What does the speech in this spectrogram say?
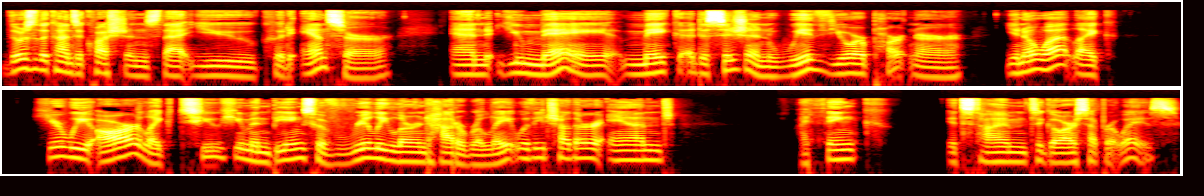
Those are the kinds of questions that you could answer, and you may make a decision with your partner. You know what? Like, here we are, like two human beings who have really learned how to relate with each other, and I think it's time to go our separate ways.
